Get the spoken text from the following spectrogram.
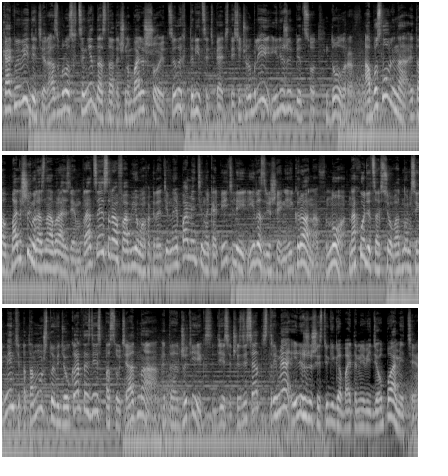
Как вы видите, разброс в цене достаточно большой, целых 35 тысяч рублей или же 500 долларов. Обусловлено это большим разнообразием процессоров, объемов оперативной памяти, накопителей и разрешения экранов, но находится все в одном сегменте, потому что видеокарта здесь по сути одна. Это GTX 1060 с тремя или же 6 гигабайтами видеопамяти.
